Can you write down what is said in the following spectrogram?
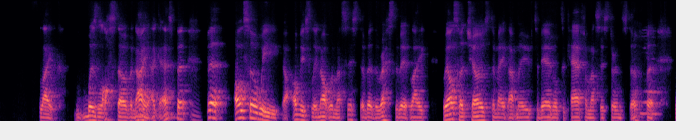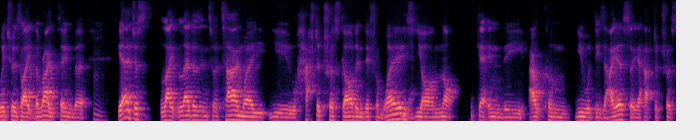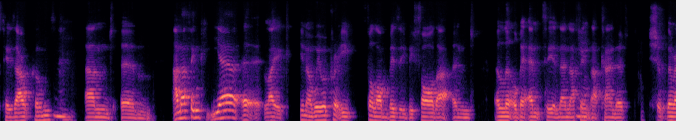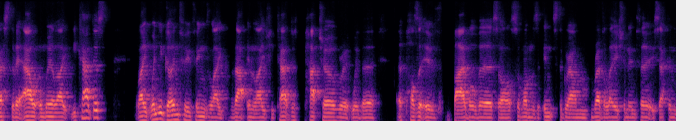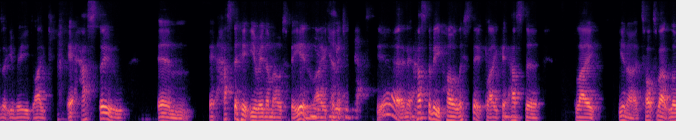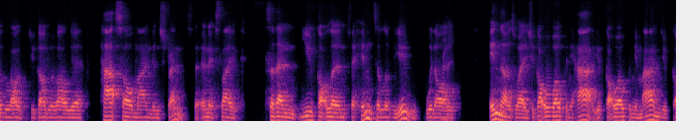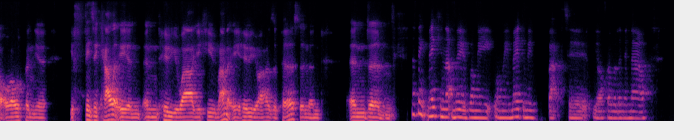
like was lost overnight i guess but Mm. but also we obviously not with my sister but the rest of it like we also chose to make that move to be able to care for my sister and stuff but which was like the right thing but Mm. yeah just like led us into a time where you, you have to trust god in different ways Yeah. you're not getting the outcome you would desire so you have to trust his outcomes Mm. and um and I think yeah, uh, like you know, we were pretty full on busy before that, and a little bit empty, and then I think that kind of shook the rest of it out, and we are like, you can't just like when you're going through things like that in life, you can't just patch over it with a a positive Bible verse or someone's Instagram revelation in 30 seconds that you read. Like it has to um it has to hit your innermost being. Yeah, Like Yeah. and it, yeah, and it has to be holistic. Like it has to like, you know, it talks about love Lord your God with all your heart, soul, mind, and strength. And it's like, so then you've got to learn for him to love you with all Right. in those ways. You've got to open your heart, you've got to open your mind, you've got to open your your physicality and and who you are, your humanity, who you are as a person, and and um, I think making that move when we when we made the move back to York where we're living now,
